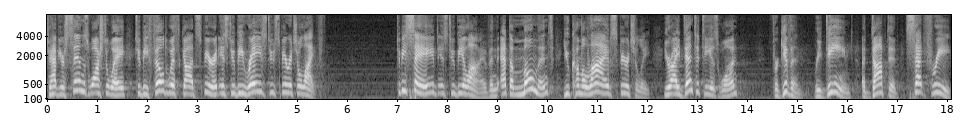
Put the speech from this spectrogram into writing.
to have your sins washed away, to be filled with God's Spirit, is to be raised to spiritual life. To be saved is to be alive. And at the moment, you come alive spiritually. Your identity is one forgiven, redeemed, adopted, set free,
